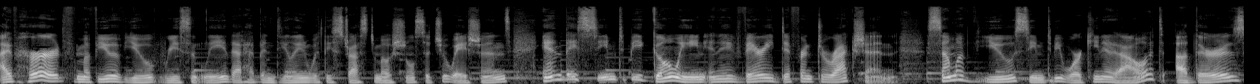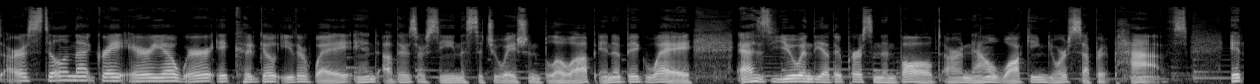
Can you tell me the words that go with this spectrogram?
I've heard from a few of you recently that have been dealing with these stressed emotional situations, and they seem to be going in a very different direction. Some of you seem to be working it out, others are still in that gray area where it could go either way, and others are seeing the situation blow up in a big way as you and the other person involved are now walking your separate paths. It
